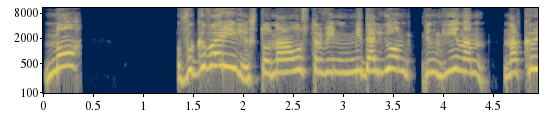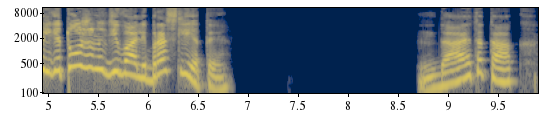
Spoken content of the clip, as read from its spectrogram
«Но вы говорили, что на острове Медальон пингвинам на крылья тоже надевали браслеты?» «Да, это так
